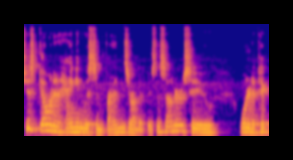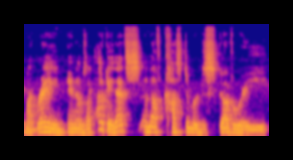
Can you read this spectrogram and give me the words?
just going and hanging with some friends or other business owners who wanted to pick my brain. And I was like, okay, that's enough customer discovery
